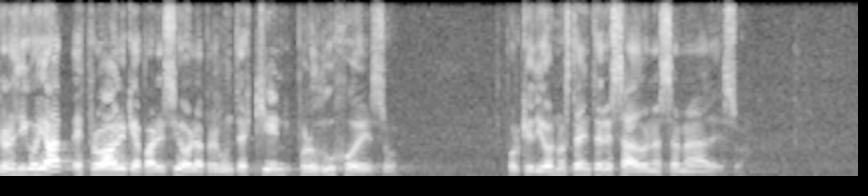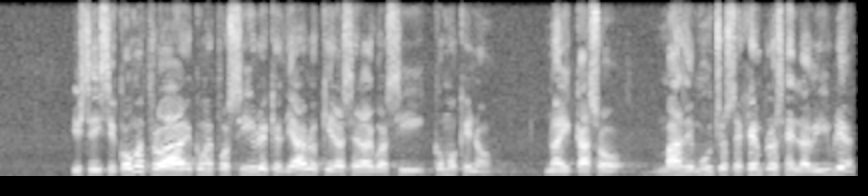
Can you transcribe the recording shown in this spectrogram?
Yo les digo, ya, es probable que apareció. La pregunta es quién produjo eso. Porque Dios no está interesado en hacer nada de eso. Y usted dice, ¿cómo es, probable, cómo es posible que el diablo quiera hacer algo así? ¿Cómo que no? No hay caso más de muchos ejemplos en la Biblia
